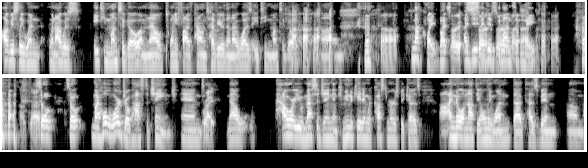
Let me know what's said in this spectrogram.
obviously when when I was 18 months ago, I'm now 25 pounds heavier than I was 18 months ago. Um, not quite, but sorry, I did sorry, I did put on some that. weight. okay. So so my whole wardrobe has to change, and right now, how are you messaging and communicating with customers? Because I know I'm not the only one that has been, um,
